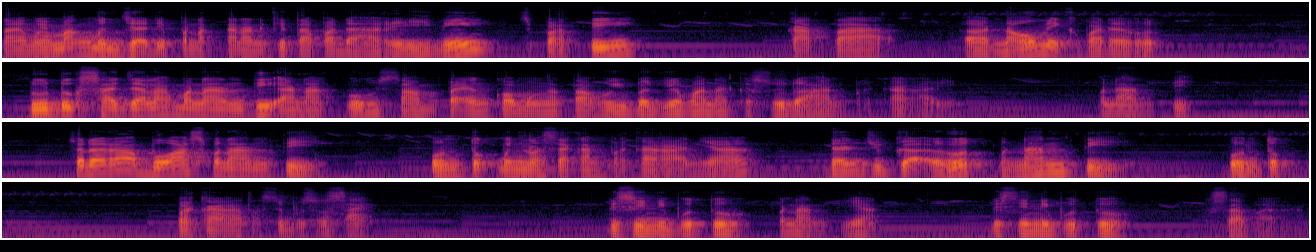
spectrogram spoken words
Nah, yang memang menjadi penekanan kita pada hari ini seperti kata uh, Naomi kepada Ruth. Duduk sajalah menanti anakku sampai engkau mengetahui bagaimana kesudahan perkara ini. Menanti. Saudara Boas menanti untuk menyelesaikan perkaranya dan juga Ruth menanti untuk perkara tersebut selesai. Di sini butuh penantian. Di sini butuh kesabaran.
